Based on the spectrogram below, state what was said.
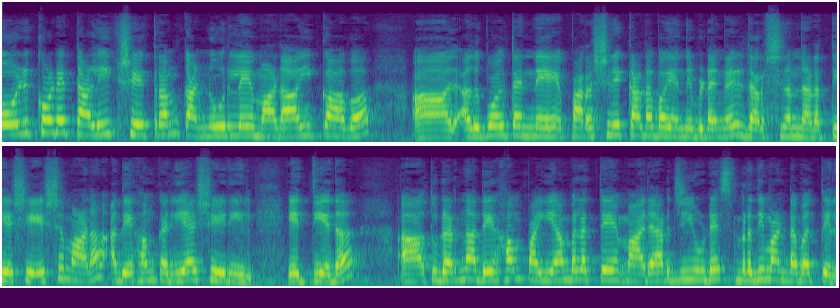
കോഴിക്കോടെ തളി ക്ഷേത്രം കണ്ണൂരിലെ മടായിക്കാവ് അതുപോലെ തന്നെ പറശ്ശിനിക്കടവ് എന്നിവിടങ്ങളിൽ ദർശനം നടത്തിയ ശേഷമാണ് അദ്ദേഹം കലിയാശ്ശേരിയിൽ എത്തിയത്. തുടർന്ന് അദ്ദേഹം പയ്യാമ്പലത്തെ മാരാർജിയുടെ സ്മൃതി മണ്ഡപത്തിൽ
